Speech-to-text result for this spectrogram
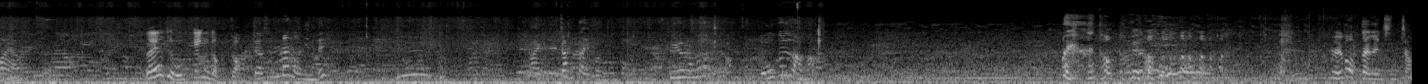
얼마야? 왜 이렇게 못생겼어? 야 3만 원인데? 아 근데 작다 이건. 비율을 하나 줘요? 먹을라나? 별거 없다 이건 진짜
